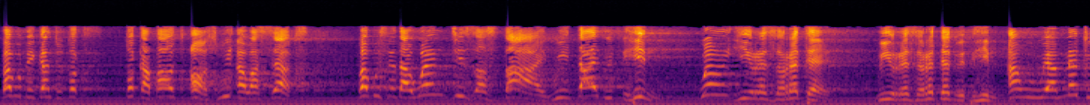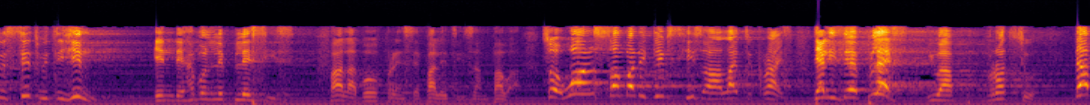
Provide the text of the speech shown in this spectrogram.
Bible began to talk, talk about us, we ourselves. Bible said that when Jesus died, we died with him. When he resurrected, we resurrected with him. And we were made to sit with him in the heavenly places, far above principalities and power. So once somebody gives his or her life to Christ, there is a place you are brought to. That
